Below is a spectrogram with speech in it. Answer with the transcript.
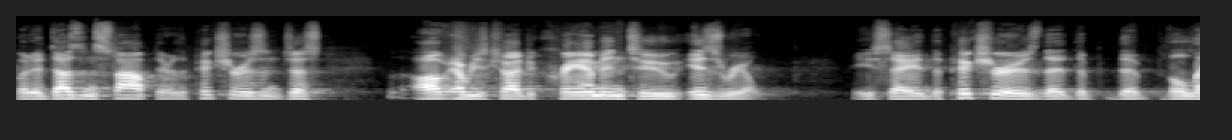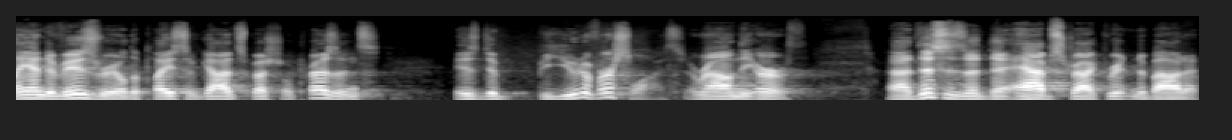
But it doesn't stop there. The picture isn't just everybody's tried to cram into Israel. He's saying the picture is that the, the, the land of Israel, the place of God's special presence, is to be universalized around the earth. Uh, this is a, the abstract written about it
